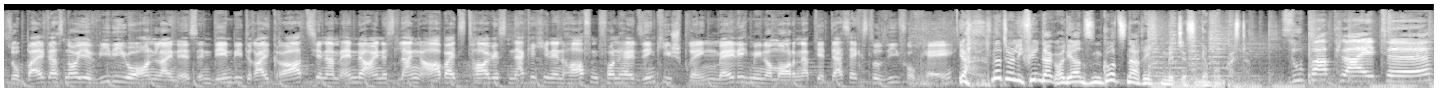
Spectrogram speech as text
Sobald das neue Video online ist, in dem die drei Grazien am Ende eines langen Arbeitstages nackig in den Hafen von Helsinki springen, melde ich mich noch morgen. Habt ihr das exklusiv, okay? Ja, natürlich. Vielen Dank, Olli Hansen. Kurznachrichten mit Jessica Burmeister. Super Pleite.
